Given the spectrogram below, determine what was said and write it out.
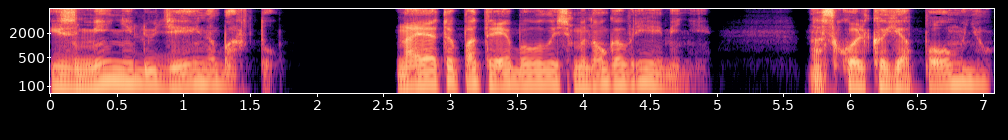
из мини-людей на борту. На это потребовалось много времени. Насколько я помню,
